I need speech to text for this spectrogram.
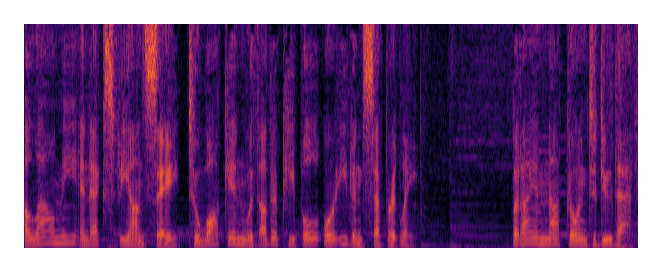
Allow me and ex-fiancé to walk in with other people or even separately. But I am not going to do that.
